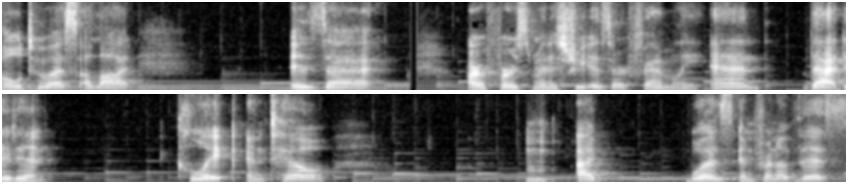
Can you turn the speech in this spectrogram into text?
told to us a lot is that our first ministry is our family, and that didn't click until I was in front of this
